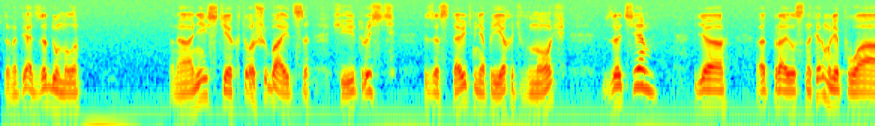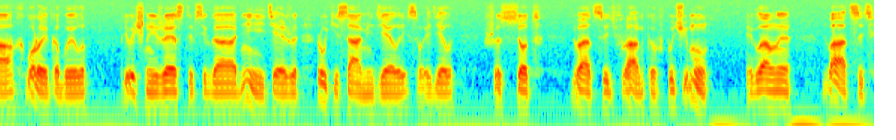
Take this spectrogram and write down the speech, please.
Что она опять задумала? Она не из тех, кто ошибается. Хитрость — заставить меня приехать вновь. Затем я отправился на ферму Лепуа, хворая кобыла. Привычные жесты всегда одни и те же. Руки сами делали свое дело. Шестьсот двадцать франков. Почему? И главное, двадцать.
